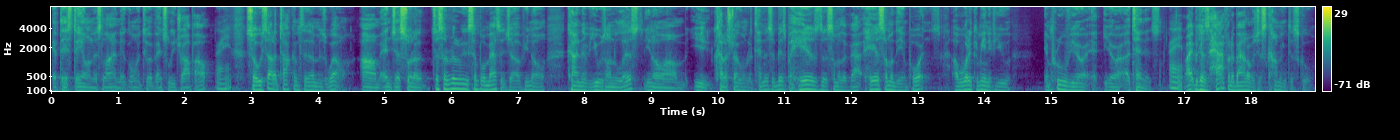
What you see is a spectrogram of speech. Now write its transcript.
if they stay on this line, they're going to eventually drop out. Right. So we started talking to them as well, um, and just sort of just a really, really simple message of you know, kind of you was on the list, you know, um, you kind of struggling with attendance a bit, but here's the, some of the here's some of the importance of what it can mean if you improve your your attendance, Right. Right, because half of the battle is just coming to school,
